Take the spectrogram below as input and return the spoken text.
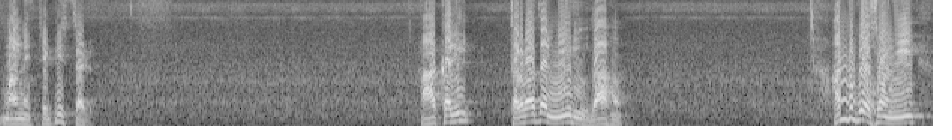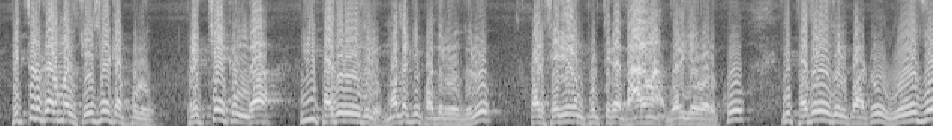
మనల్ని తెప్పిస్తాడు. ఆకలి తర్వాత నీరు దాహం. అందుకోసమని పితృకర్మలు చేసేటప్పుడు ప్రత్యేకంగా ఈ పది రోజులు మొదటి పది రోజులు వాడి శరీరం పూర్తిగా ధారణ జరిగే వరకు ఈ పది రోజుల పాటు రోజు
